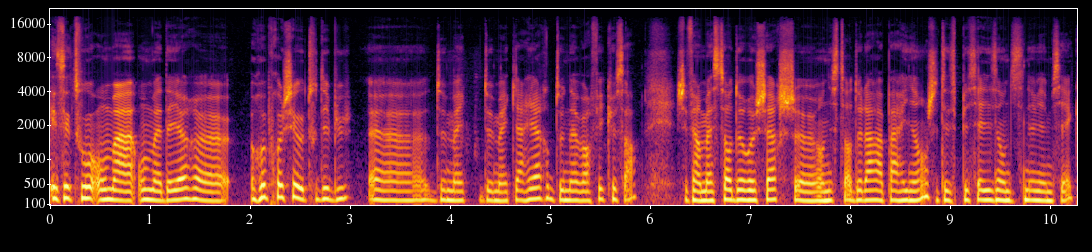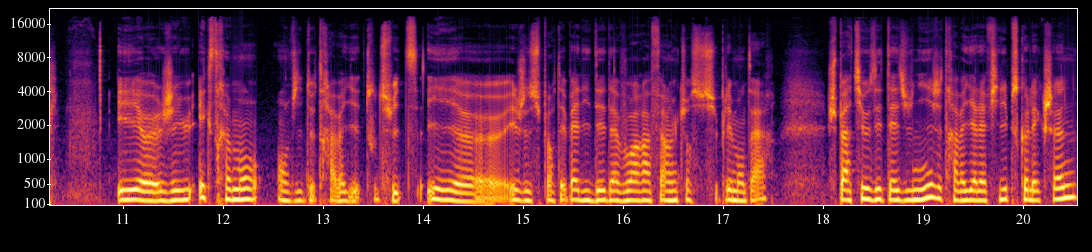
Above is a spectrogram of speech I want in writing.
Et c'est tout. On m'a, on m'a d'ailleurs euh, reproché au tout début euh, de, ma, de ma carrière de n'avoir fait que ça. J'ai fait un master de recherche en histoire de l'art à Paris 1. J'étais spécialisée en 19e siècle. Et j'ai eu extrêmement envie de travailler tout de suite. Et, et je supportais pas l'idée d'avoir à faire un cursus supplémentaire. Je suis partie aux États-Unis, j'ai travaillé à la Phillips Collection,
